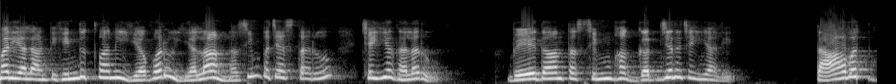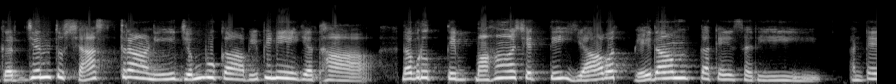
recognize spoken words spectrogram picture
మరి అలాంటి హిందుత్వాన్ని ఎవరు ఎలా నశింపచేస్తారు? చెయ్యగలరు. వేదాంత సింహ గర్జన చెయ్యాలి. తావత్ గర్జంతు శాస్త్రాణి జంబుకా విపినే యథా నవృత్తి మహాశక్తి యావత్ వేదాంత కేసరి అంటే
